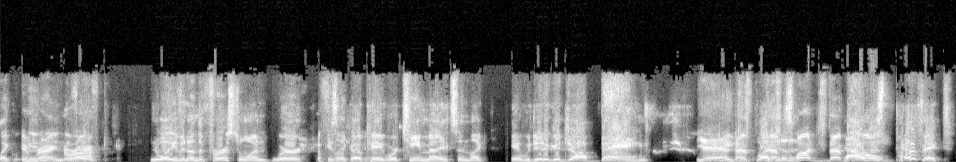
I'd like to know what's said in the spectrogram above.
like in, the Ragnarok, very- well, even on the first one, where he's like, "Okay, we're teammates," and like, "Yeah, we did a good job." Bang! yeah, that, just that punch, that, That was perfect.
